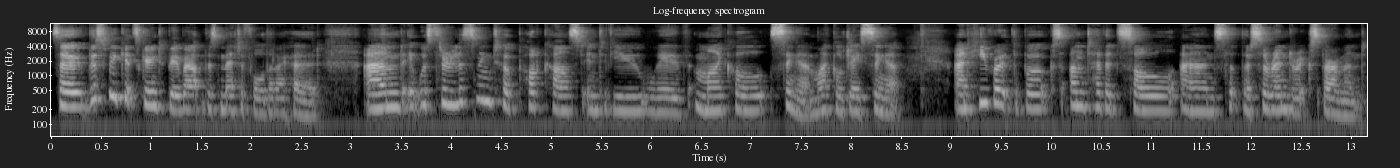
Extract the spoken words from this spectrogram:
So this week it's going to be about this metaphor that I heard and it was through listening to a podcast interview with Michael Singer, Michael J. Singer and he wrote the books Untethered Soul and The Surrender Experiment.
